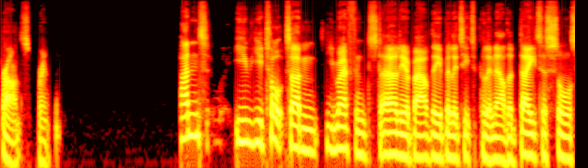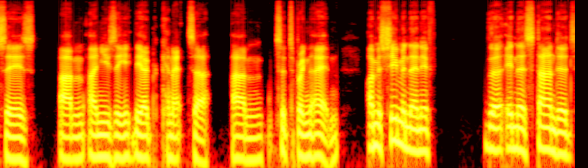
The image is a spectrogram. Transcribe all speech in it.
France, for instance. And you you talked um you referenced earlier about the ability to pull in other data sources um and use the, the open connector um to, to bring that in. I'm assuming then if the in the standard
